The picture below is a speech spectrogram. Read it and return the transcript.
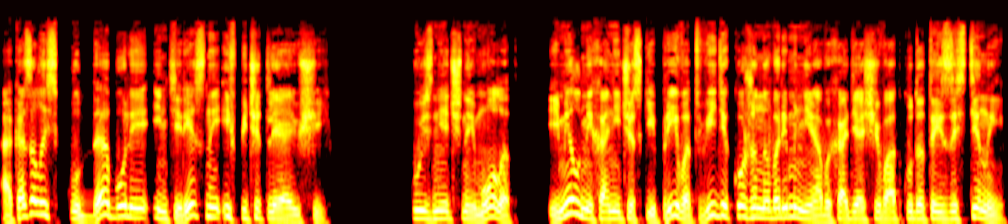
оказалась куда более интересной и впечатляющей. Кузнечный молот имел механический привод в виде кожаного ремня, выходящего откуда-то из-за стены.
